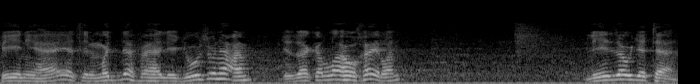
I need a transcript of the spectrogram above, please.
في نهاية المدة فهل يجوز؟ نعم. جزاك الله خيرا. لي زوجتان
